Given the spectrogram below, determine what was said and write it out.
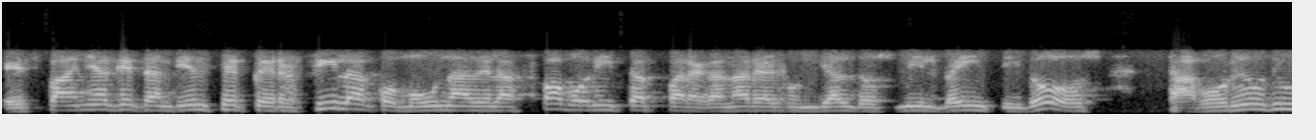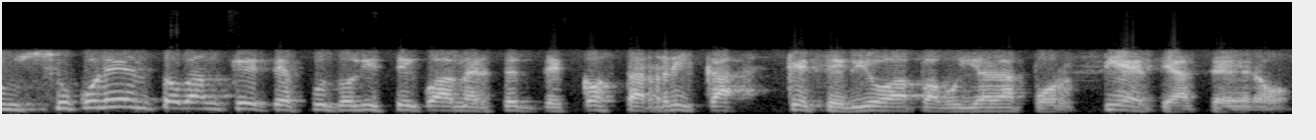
España, que también se perfila como una de las favoritas para ganar el Mundial 2022, saboreó de un suculento banquete futbolístico a merced de Costa Rica, que se vio apabullada por 7 a 0.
